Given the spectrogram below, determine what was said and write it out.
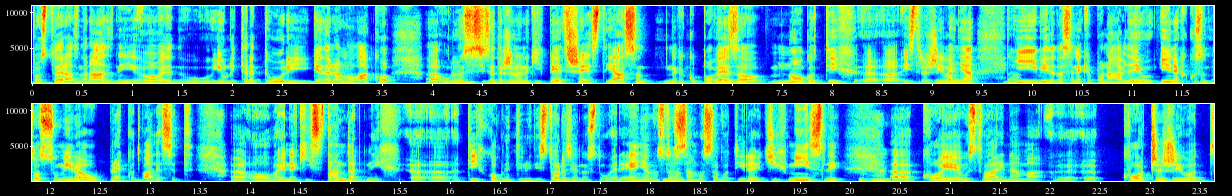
postoje razno razni ovaj, u, i u literaturi i generalno mm. ovako, uh, uglavnom se svi zadrža na nekih 5-6. Ja sam nekako povezao mnogo tih uh, istraživanja da. i vidio da se neke ponavljaju i nekako sam to sumirao u preko 20 uh, ovaj, nekih standardnih uh, tih kognitivnih distorzija, odnosno uverenja, odnosno da. samo sabotirajućih misli, mm -hmm. uh, koje u stvari nama uh, koče život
